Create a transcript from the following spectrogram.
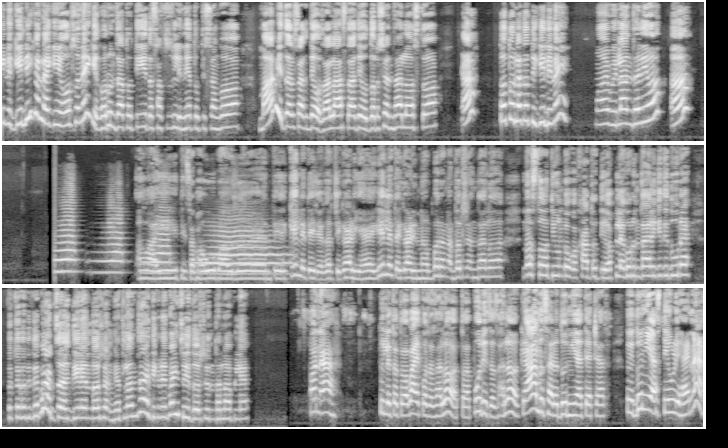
इले गेली का लागे असं नाही की घरून जात होती तर सासूली नेत होती संग. मामी जर साक देव झाला असता देव दर्शन झालं असतं तर तुला तर ती गेली नाही? माय बी लहान झाली हो आई तिचा भाऊ भाऊजन ते गेले त्याच्या घरची गाडी आहे गेले त्या गाडीनं बरं ना दर्शन झालं. नसतं ती डोकं खात होती आपल्या घरून जायला किती दूर आहे. तर त्याला तिथे बाहेर गेल्यानं दर्शन घेतलं आणि जाय तिकडे बाईचंही दर्शन झालं आपल्या. हो ना. तुला तर तो बायकोचं झालं तर पुरीचं झालं की आलं सारे दुनिया त्याच्यात. ते दुनियाच तेवढी आहे ना.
